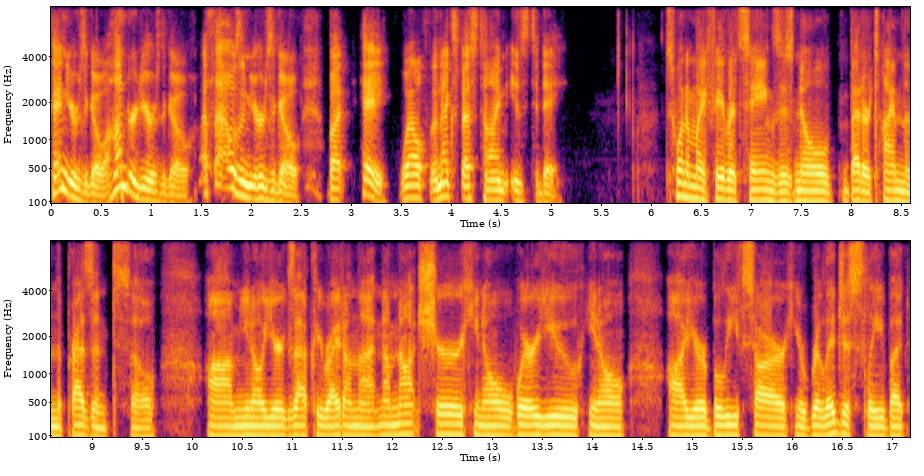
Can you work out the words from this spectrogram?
10 years ago, 100 years ago, a 1000 years ago. But hey, well, the next best time is today. It's one of my favorite sayings is no better time than the present. So um, you know you're exactly right on that. And i'm not sure you know where you you know uh, your beliefs are you religiously but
